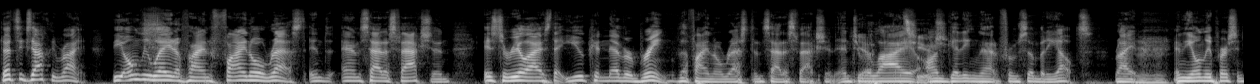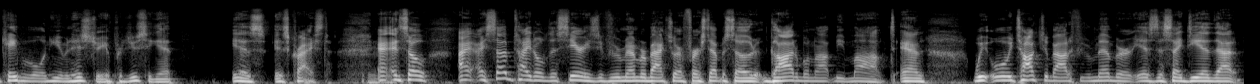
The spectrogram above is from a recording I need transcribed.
that's exactly right. The only way to find final rest and, and satisfaction is to realize that you can never bring the final rest and satisfaction and to yeah, rely on getting that from somebody else right? Mm-hmm. And the only person capable in human history of producing it is is Christ. Mm-hmm. And, and, so I, I, subtitled this series, if you remember back to our first episode, God will not be mocked. And we what we talked about, if you remember, is this idea that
